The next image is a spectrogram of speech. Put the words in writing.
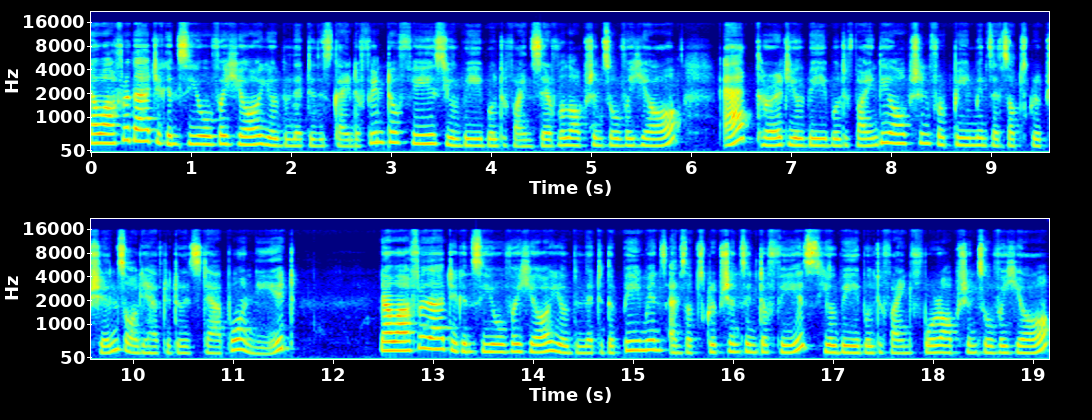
Now after that you can see over here you'll be led to this kind of interface. You'll be able to find several options over here. At third you'll be able to find the option for payments and subscriptions. All you have to do is tap on it. Now after that you can see over here you'll be led to the payments and subscriptions interface. You'll be able to find four options over here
